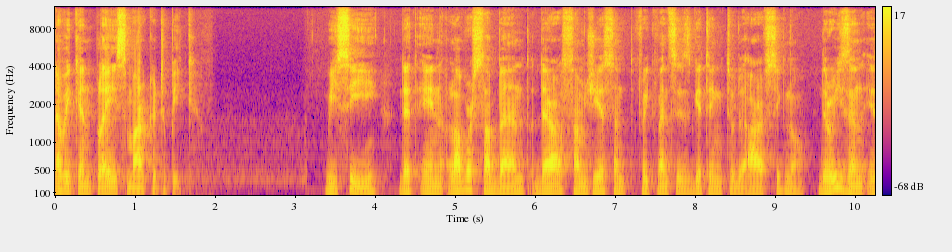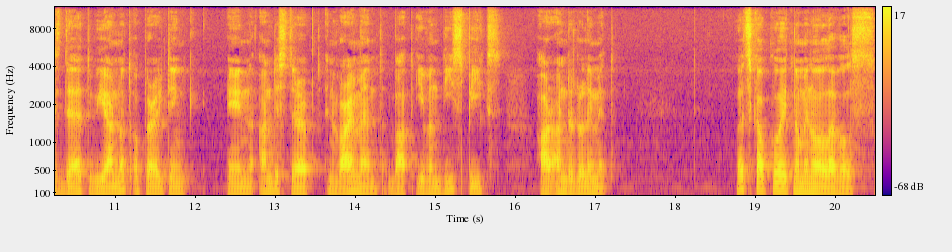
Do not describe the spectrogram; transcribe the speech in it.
Now we can place marker to peak. We see that in lower subband there are some GSM frequencies getting to the RF signal. The reason is that we are not operating in undisturbed environment but even these peaks are under the limit. Let's calculate nominal levels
